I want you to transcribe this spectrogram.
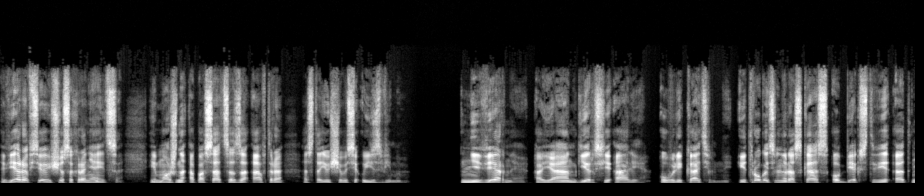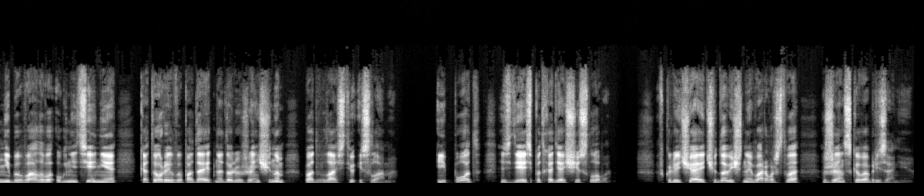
Вера все еще сохраняется, и можно опасаться за автора, остающегося уязвимым. Неверная Аян Герси Али увлекательный и трогательный рассказ о бегстве от небывалого угнетения, которое выпадает на долю женщинам под властью ислама. И под — здесь подходящее слово включая чудовищное варварство женского обрезания.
